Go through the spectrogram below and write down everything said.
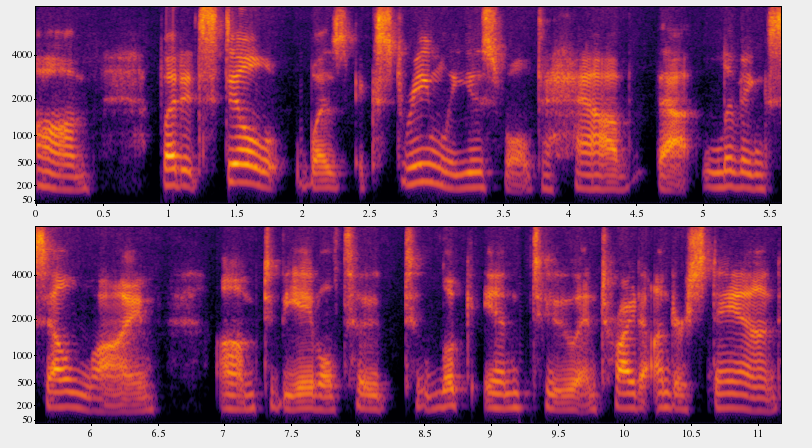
Um, but it still was extremely useful to have that living cell line um, to be able to, to look into and try to understand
